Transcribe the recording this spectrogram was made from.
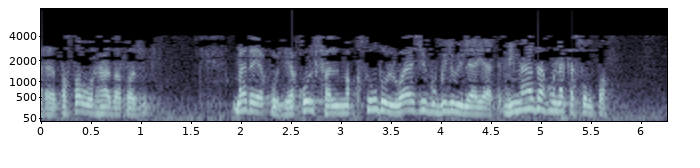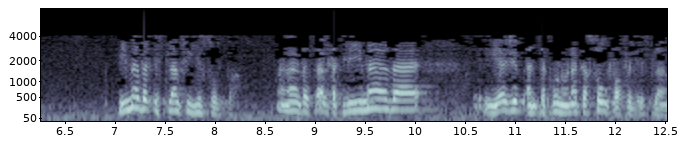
آه، تصور هذا الرجل ماذا يقول؟ يقول فالمقصود الواجب بالولايات لماذا هناك سلطة؟ لماذا الإسلام فيه سلطة؟ أنا سألتك لماذا يجب أن تكون هناك سلطة في الإسلام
